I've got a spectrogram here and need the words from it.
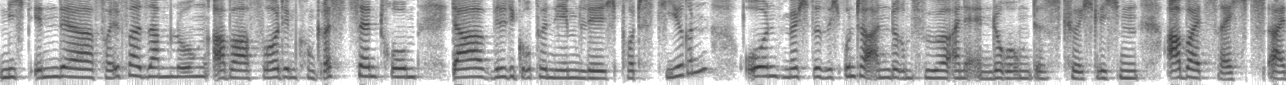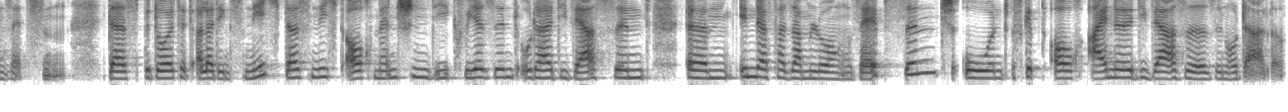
Nicht in der Vollversammlung, aber vor dem Kongresszentrum. Da will die Gruppe nämlich protestieren und möchte sich unter anderem für eine Änderung des kirchlichen Arbeitsrechts einsetzen. Das bedeutet allerdings nicht, dass nicht auch Menschen, die queer sind oder divers sind, ähm, in der Versammlung selbst sind. Und es gibt auch eine diverse Synodale.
